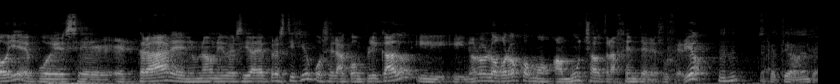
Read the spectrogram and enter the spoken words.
oye, pues eh, entrar en una universidad de prestigio pues era complicado y, y no lo logró como a mucha otra gente le sucedió. Efectivamente.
